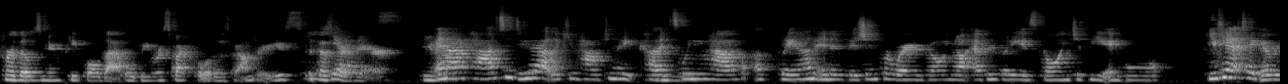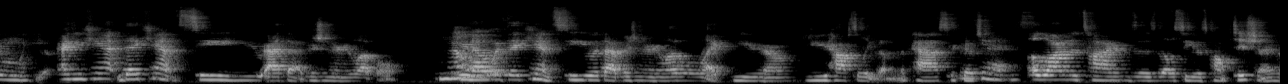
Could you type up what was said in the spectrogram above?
for those new people that will be respectful of those boundaries because they're there. Know? And I've had to do that. Like you have to make cuts Mhm. when you have a plan and a vision for where you're going. Not everybody is going to be able You can't take everyone with you. and you can't they can't see you at that visionary level. No. You know, if they can't see you at that visionary level, like you know, you have to leave them in the past because yes. a lot of the times is they'll see you as competition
